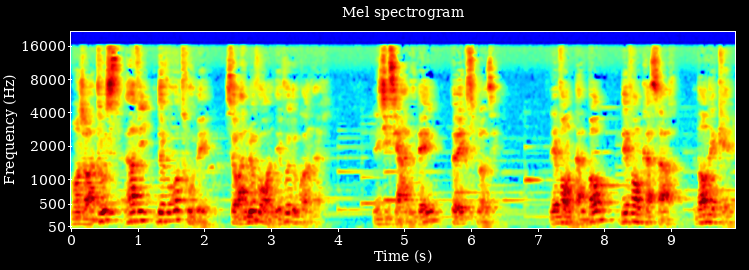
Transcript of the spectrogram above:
Bonjour à tous, ravi de vous retrouver sur un nouveau rendez-vous de Corner. Laetitia Hallyday peut exploser. Les ventes d'albums des vents cassards dans lesquels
